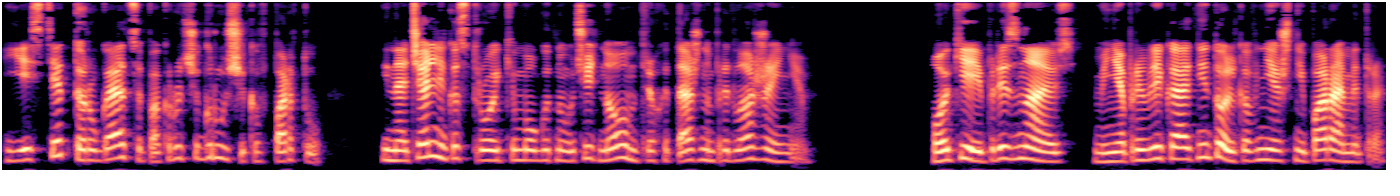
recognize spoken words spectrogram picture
Есть те, кто ругаются покруче грузчика в порту. И начальника стройки могут научить новым трехэтажным предложениям. Окей, признаюсь, меня привлекают не только внешние параметры.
